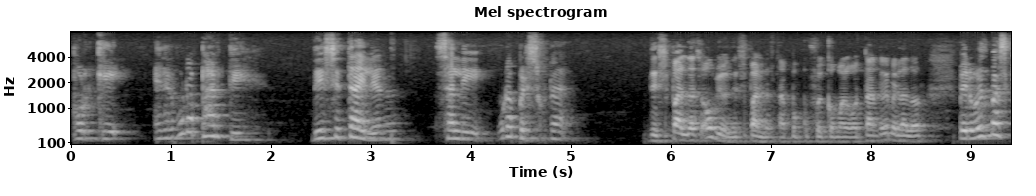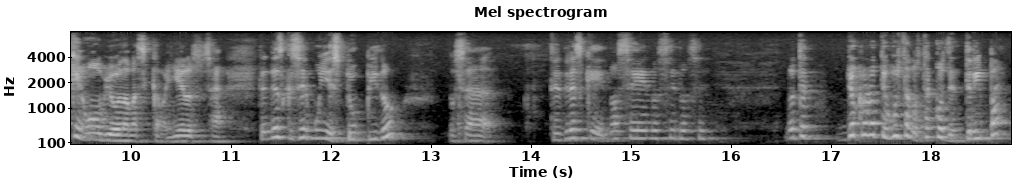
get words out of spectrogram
Porque en alguna parte de ese tráiler sale una persona de espaldas, obvio de espaldas, tampoco fue como algo tan revelador, pero es más que obvio, damas y caballeros, o sea, tendrías que ser muy estúpido, o sea, tendrías que, no sé, no sé, no sé, yo creo que no te gustan los tacos de tripa,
